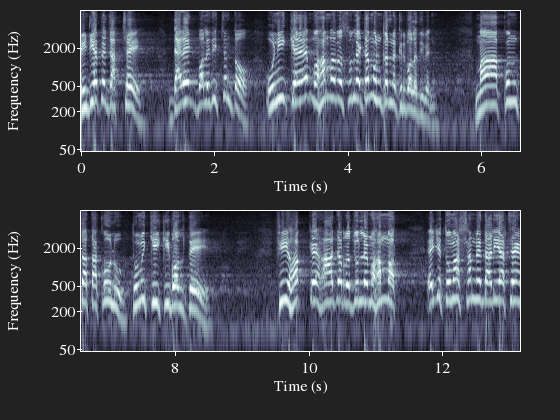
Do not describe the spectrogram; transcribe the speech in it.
মিডিয়াতে যাচ্ছে। ডাইরেক্ট বলে দিচ্ছেন তো, উনি কে? মোহাম্মদ রসুল্লাহ এটা মুনকার নাকির বলে দিবেন। মা কুন্তা তাকুলু, তুমি কি কি বলতে? ফি হককে হাজার রজুল্লে মোহাম্মদ, এই যে তোমার সামনে দাঁড়িয়ে আছেন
